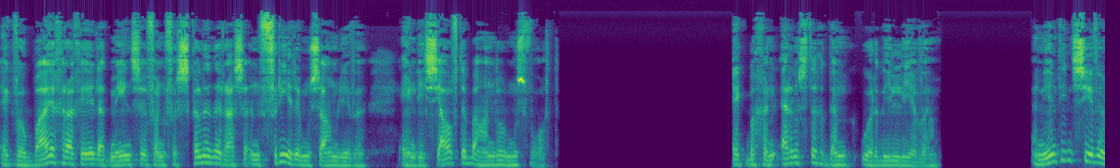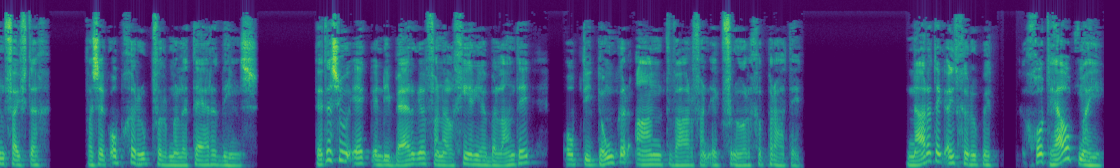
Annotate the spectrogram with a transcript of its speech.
Ek wou baie graag hê dat mense van verskillende rasse in vrede moes saamlewe en dieselfde behandel moes word. Ek begin ernstig dink oor die lewe. In 1957 was ek opgeroep vir militêre diens. Dit is hoe ek in die berge van Algerië beland het op die donker aand waarvan ek vroeër gepraat het. Nadat ek uitgeroep het, God help my,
